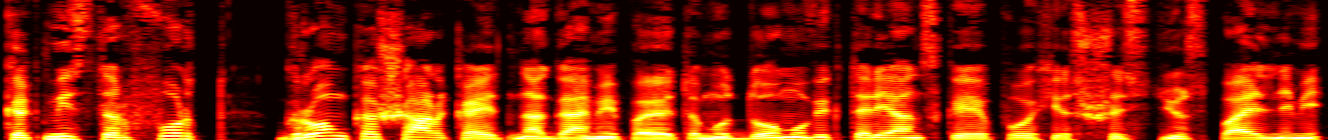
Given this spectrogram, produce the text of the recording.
как мистер Форд громко шаркает ногами по этому дому викторианской эпохи с шестью спальнями,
